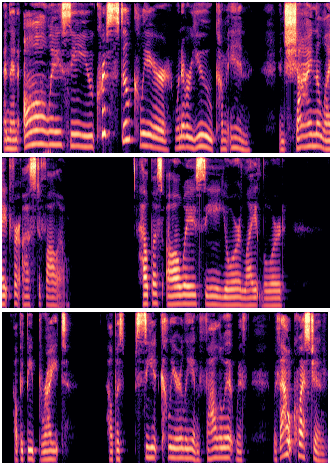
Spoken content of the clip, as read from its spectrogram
and then always see you crystal clear whenever you come in and shine the light for us to follow. Help us always see your light, Lord. Help it be bright. Help us see it clearly and follow it with, without question.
